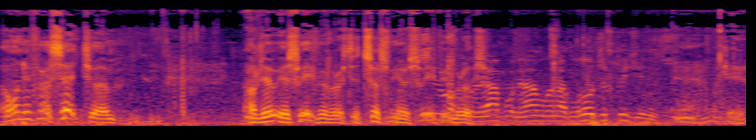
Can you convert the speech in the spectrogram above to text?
I wonder if I said to him, I'll do it with a sweeping brush, to trust me with a sweeping brush. gonna have, but now we're going to have loads of pigeons. Yeah, okay.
